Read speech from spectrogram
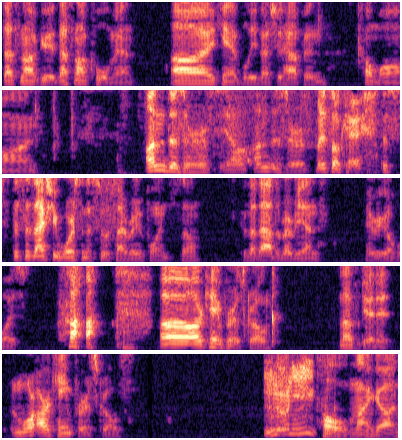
That's not good. That's not cool, man. I can't believe that should happen. Come on. Undeserved, you know, undeserved. But it's okay. This this is actually worse than a suicide rating points, so because I died at the very end. Here we go, boys. Haha. uh, arcane prayer scroll. Let's get it. More arcane prayer scrolls. NANI? Oh my god.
